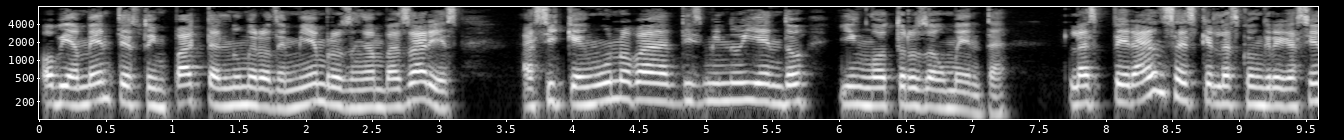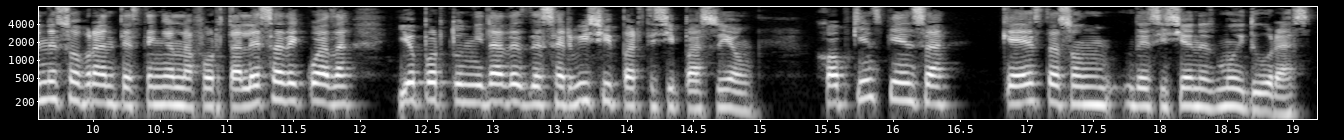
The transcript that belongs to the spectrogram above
Obviamente esto impacta el número de miembros en ambas áreas, así que en uno va disminuyendo y en otros aumenta. La esperanza es que las congregaciones sobrantes tengan la fortaleza adecuada y oportunidades de servicio y participación. Hopkins piensa que estas son decisiones muy duras.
